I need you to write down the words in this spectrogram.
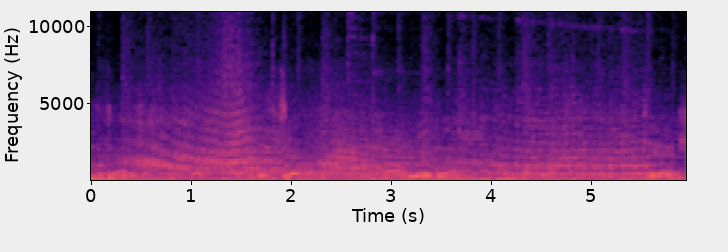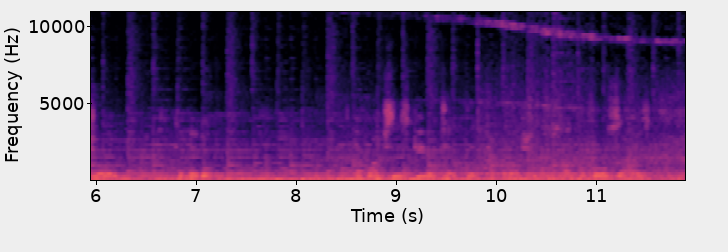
Bringing the. Rear down. Cash hold. Committed. And watch this gear take the compression. Like the full size.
